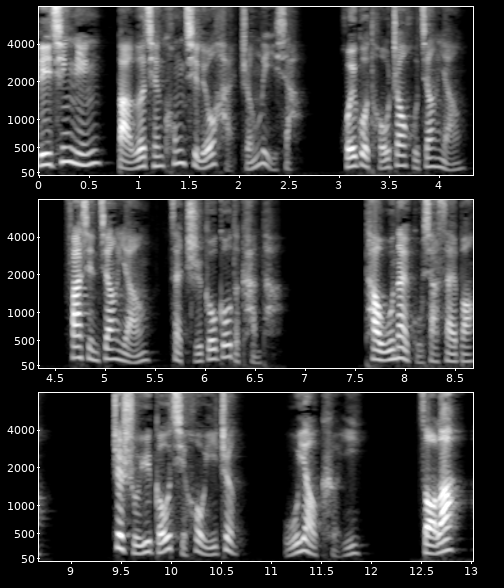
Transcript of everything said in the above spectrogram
李青宁把额前空气刘海整理一下，回过头招呼江阳，发现江阳在直勾勾的看他。他无奈鼓下腮帮，这属于枸杞后遗症，无药可医。走了，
